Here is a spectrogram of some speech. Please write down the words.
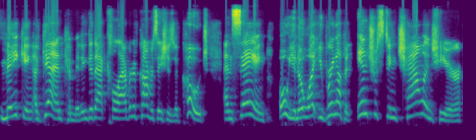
making again committing to that collaborative conversation as a coach and saying oh you know what? You bring up an interesting challenge here.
